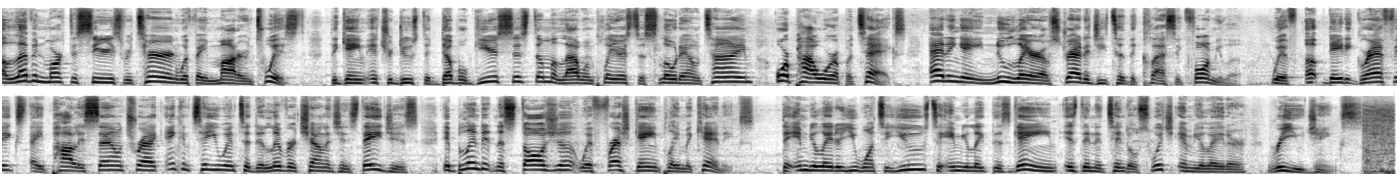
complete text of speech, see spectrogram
11 marked the series' return with a modern twist. The game introduced the double gear system allowing players to slow down time or power up attacks, adding a new layer of strategy to the classic formula. With updated graphics, a polished soundtrack, and continuing to deliver challenging stages, it blended nostalgia with fresh gameplay mechanics. The emulator you want to use to emulate this game is the Nintendo Switch emulator, Ryujinx.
